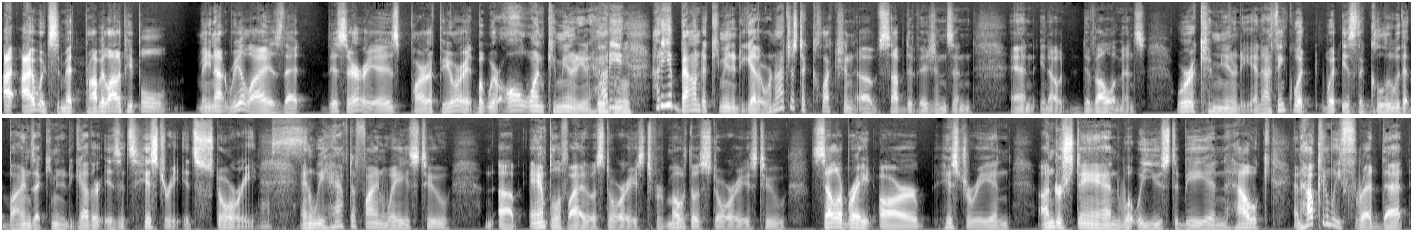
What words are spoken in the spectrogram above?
I- I would submit probably a lot of people may not realize that this area is part of Peoria, but we're all one community. And how do you mm-hmm. how do you bound a community together? We're not just a collection of subdivisions and and you know developments. We're a community, and I think what what is the glue that binds that community together is its history, its story, and we have to find ways to uh, amplify those stories, to promote those stories, to celebrate our history and understand what we used to be and how and how can we thread that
